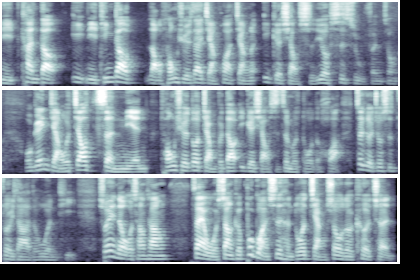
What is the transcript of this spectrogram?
你看到一你听到老同学在讲话，讲了一个小时又四十五分钟。我跟你讲，我教整年同学都讲不到一个小时这么多的话，这个就是最大的问题。所以呢，我常常在我上课，不管是很多讲授的课程，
